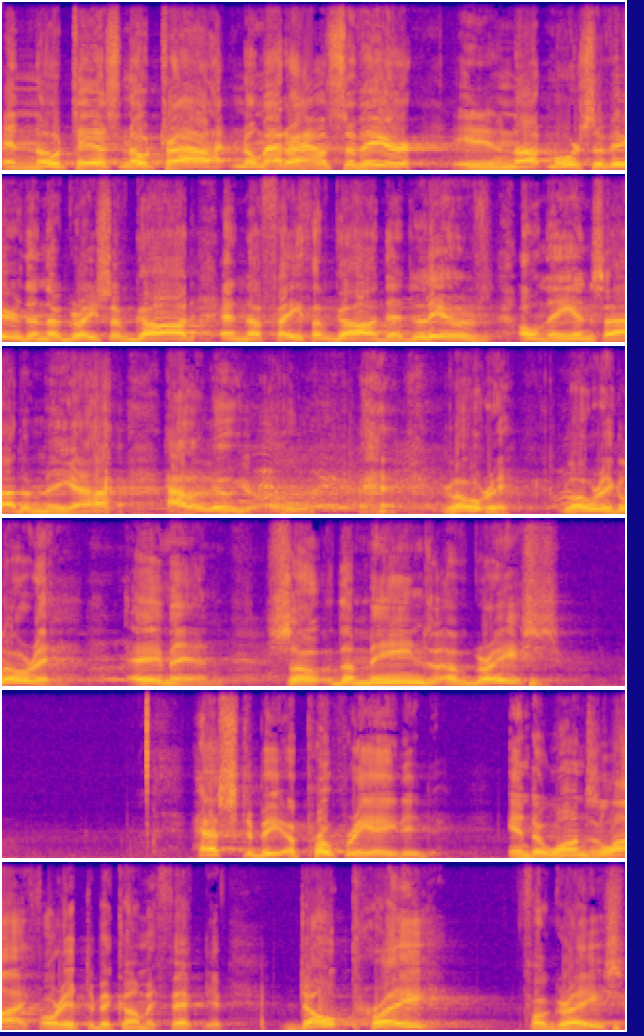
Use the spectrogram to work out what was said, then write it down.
And no test, no trial, no matter how severe, it is not more severe than the grace of God and the faith of God that lives on the inside of me. Hallelujah. Oh, glory. Glory, glory. Amen. So the means of grace has to be appropriated into one's life for it to become effective. Don't pray for grace,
